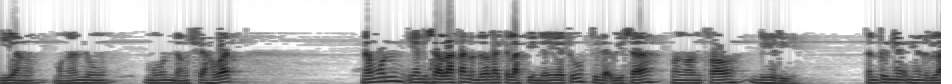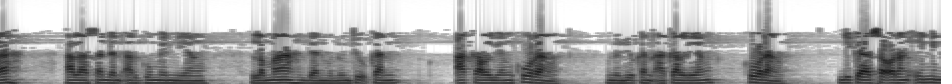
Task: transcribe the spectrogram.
yang mengandung mengundang syahwat namun yang disalahkan adalah laki-lakinya yaitu tidak bisa mengontrol diri. Tentunya ini adalah alasan dan argumen yang lemah dan menunjukkan akal yang kurang, menunjukkan akal yang kurang. Jika seorang ingin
